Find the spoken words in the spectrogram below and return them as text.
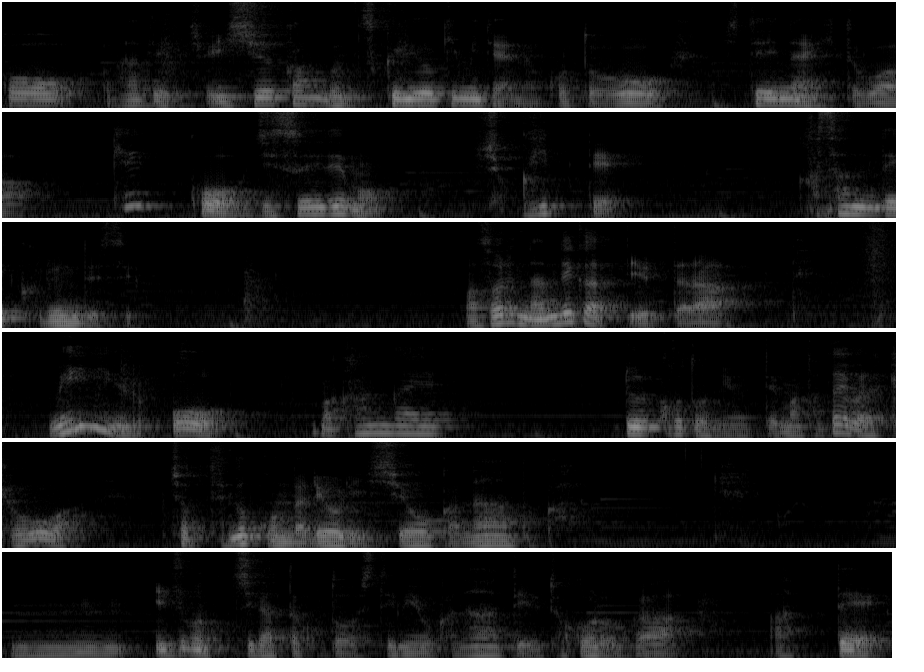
こう何て言うんでしょう1週間分作り置きみたいなことをしていない人は結構自炊でも食費ってかさんでくるんですよ、まあ、それなんでかって言ったらメニューをま考えることによって、まあ、例えば今日はちょっと手の込んだ料理しようかなとかうんいつもと違ったことをしてみようかなっていうところがあって、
